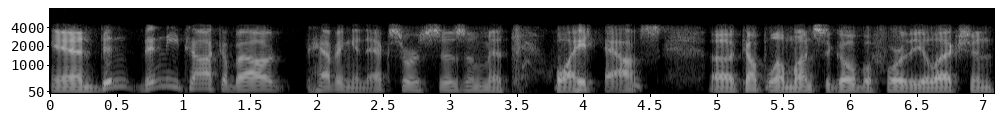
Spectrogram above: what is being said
and didn't didn't he talk about having an exorcism at the White House a couple of months ago before the election?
